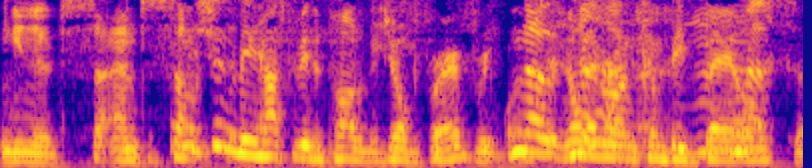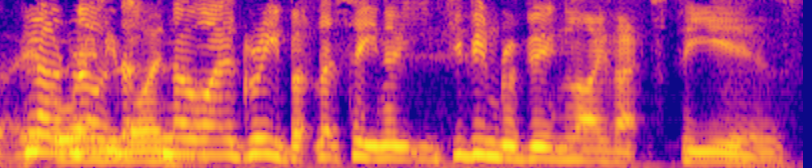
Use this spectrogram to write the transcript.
You know, to, and to some it shouldn't be have to be the part of the job for everyone. No, not no, everyone can be Beyonce no, or no, Amy no, Winehouse. no, I agree. But let's say you know if you've been reviewing live acts for years,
